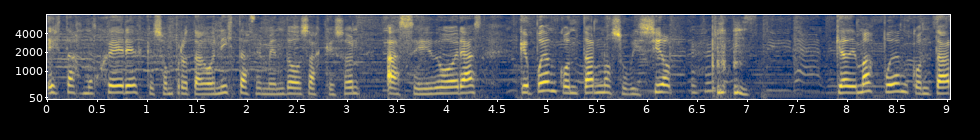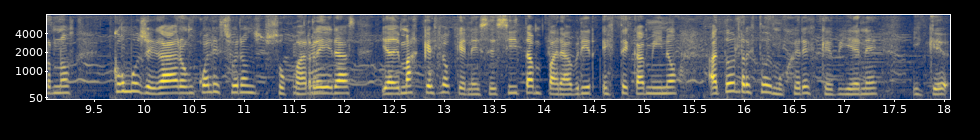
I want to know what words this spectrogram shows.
estas mujeres que son protagonistas de Mendoza, que son hacedoras, que puedan contarnos su visión, que además puedan contarnos cómo llegaron, cuáles fueron sus barreras y además qué es lo que necesitan para abrir este camino a todo el resto de mujeres que viene y que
